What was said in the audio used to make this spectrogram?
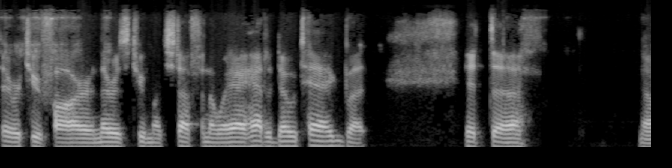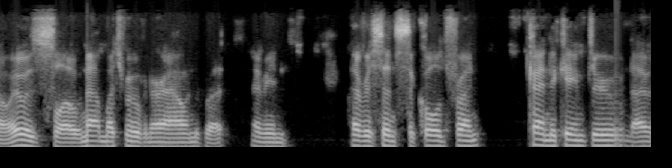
they were too far and there was too much stuff in the way. I had a doe tag, but it, uh, no, it was slow, not much moving around. But I mean, ever since the cold front kind of came through, I,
